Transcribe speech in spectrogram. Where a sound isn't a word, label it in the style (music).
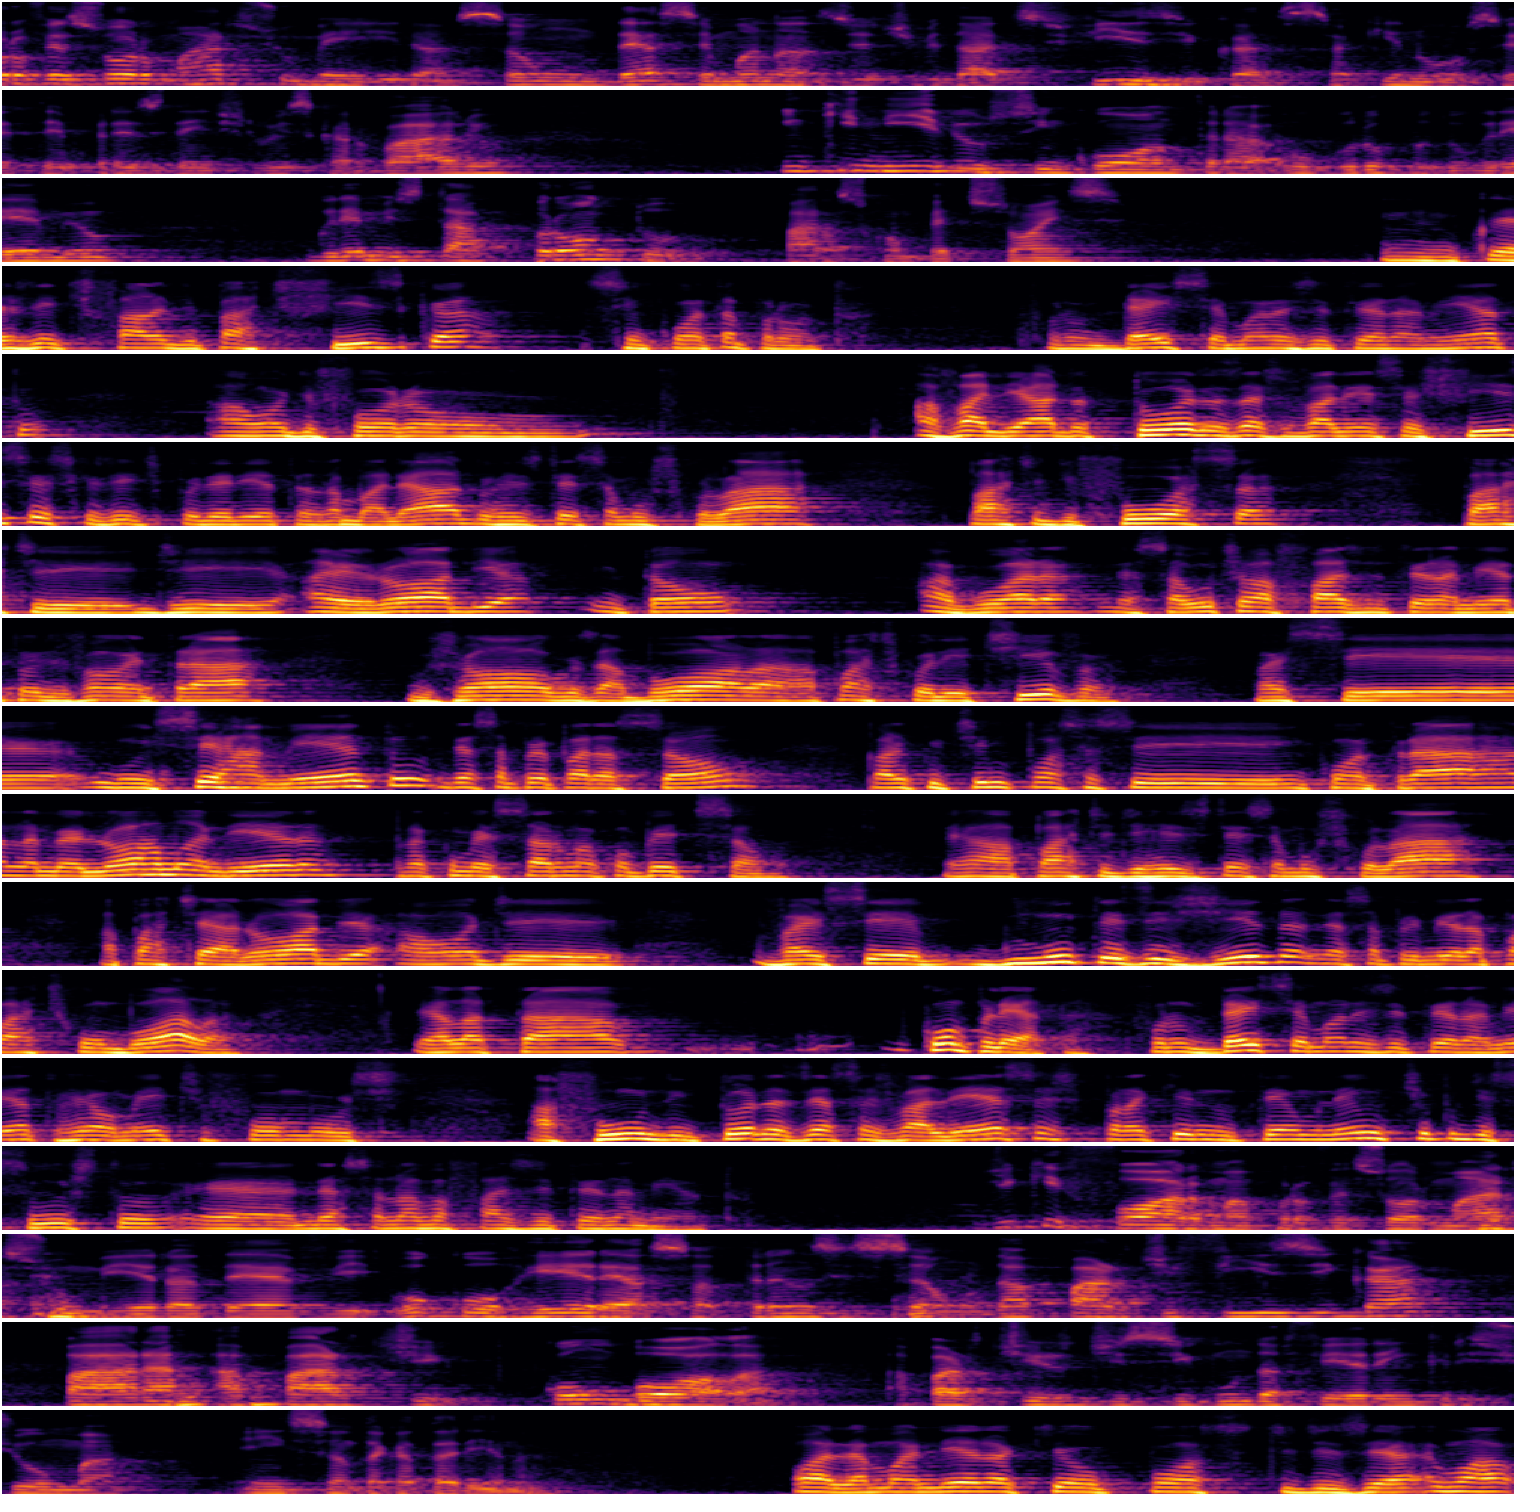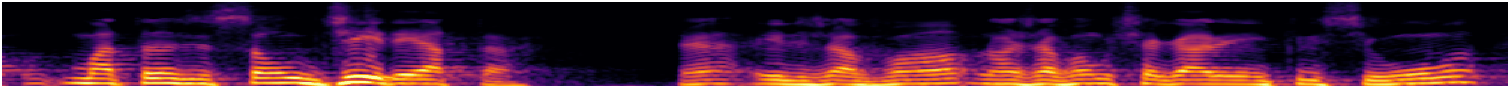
Professor Márcio Meira, são 10 semanas de atividades físicas aqui no CT Presidente Luiz Carvalho. Em que nível se encontra o grupo do Grêmio? O Grêmio está pronto para as competições? No que a gente fala de parte física, se encontra pronto. Foram 10 semanas de treinamento, onde foram avaliadas todas as valências físicas que a gente poderia ter trabalhado, resistência muscular, parte de força, parte de aeróbia. Então, agora, nessa última fase do treinamento, onde vão entrar os jogos, a bola, a parte coletiva, vai ser um encerramento dessa preparação para que o time possa se encontrar na melhor maneira para começar uma competição. É a parte de resistência muscular, a parte aeróbia, onde vai ser muito exigida nessa primeira parte com bola, ela está completa. Foram 10 semanas de treinamento, realmente fomos a fundo em todas essas valências para que não tenhamos nenhum tipo de susto é, nessa nova fase de treinamento. De que forma, professor Márcio (coughs) Meira, deve ocorrer essa transição da parte física para a parte com bola, a partir de segunda-feira em Criciúma, em Santa Catarina? Olha, a maneira que eu posso te dizer é uma, uma transição direta. Né? Eles já vão, nós já vamos chegar em Criciúma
